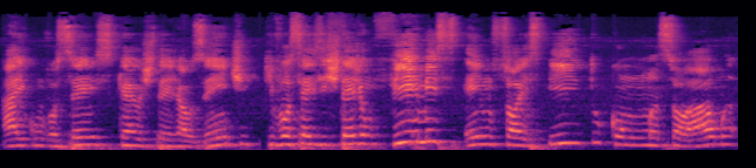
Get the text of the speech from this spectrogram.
aí com vocês, quer eu esteja ausente, que vocês estejam firmes em um só espírito, como uma só alma,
